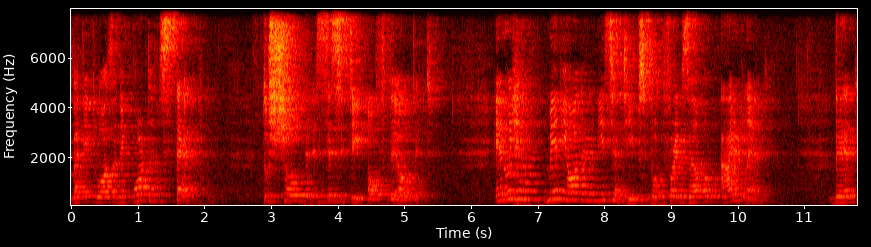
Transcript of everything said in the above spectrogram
but it was an important step to show the necessity of the audit. And we have many other initiatives, for, example, Ireland, that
